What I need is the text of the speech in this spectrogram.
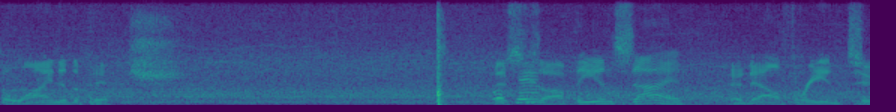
The line of the pitch. This is off the inside. And now three and two.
